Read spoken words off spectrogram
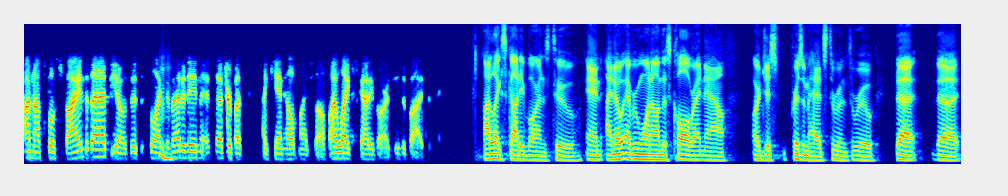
I'm not supposed to buy into that. You know, the, selective mm-hmm. editing, etc. But I can't help myself. I like Scottie Barnes. He's a buy to me. I like Scottie Barnes too, and I know everyone on this call right now are just Prizm heads through and through. The the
